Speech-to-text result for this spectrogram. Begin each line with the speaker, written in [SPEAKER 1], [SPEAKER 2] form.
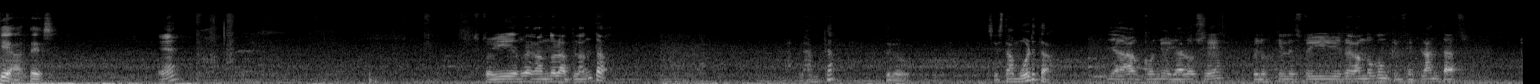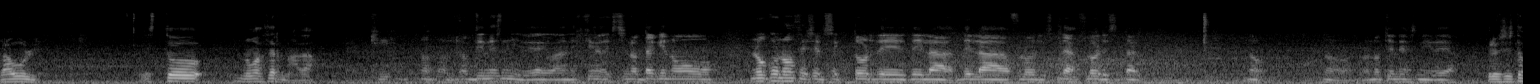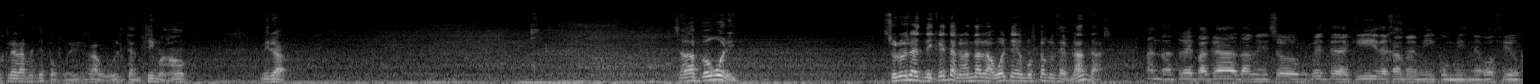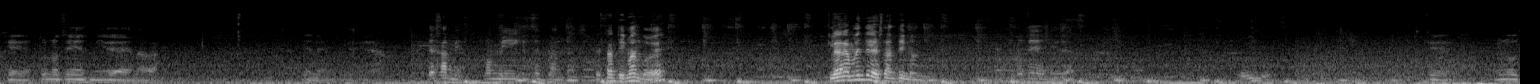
[SPEAKER 1] ¿Qué haces?
[SPEAKER 2] ¿Eh? Estoy regando la planta.
[SPEAKER 1] ¿La planta? Pero... Si está muerta.
[SPEAKER 2] Ya, coño, ya lo sé. Pero es que le estoy regando con creceplantas.
[SPEAKER 1] Raúl, esto no va a hacer nada.
[SPEAKER 2] Sí, no, no- no tienes ni idea, Iván. Es que se nota que no, no conoces el sector de, de la, de, la flores, de las flores y tal. No, no, no, no tienes ni idea.
[SPEAKER 1] Pero si esto es claramente Powerade, Raúl, te han timado. Mira. Sabe a Powerade. Solo en la etiqueta que le han dado la vuelta y han puesto crece plantas.
[SPEAKER 2] Anda, trae para acá, dame eso, vete de aquí y déjame a mí con mis negocios que tú no tienes ni idea de nada. Tienes ni idea. Déjame con mi plantas.
[SPEAKER 1] Te están timando, ¿eh? Claramente le están timando.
